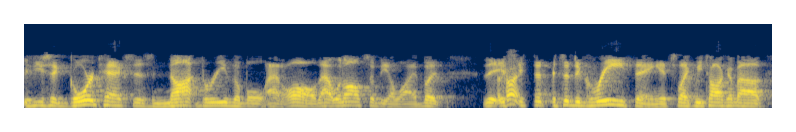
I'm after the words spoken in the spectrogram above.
if you said Gore-Tex is not breathable at all, that would also be a lie. But it's, right. it's, a, it's a degree thing. It's like we talk about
